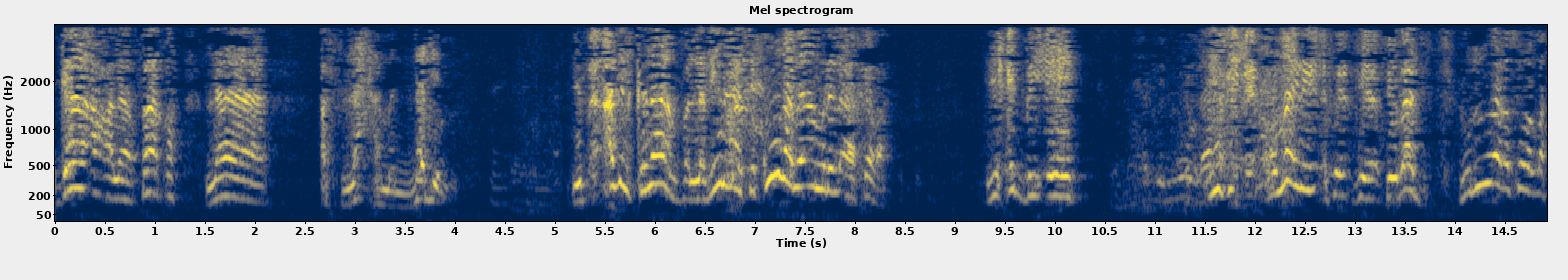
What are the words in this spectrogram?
جاء على فاقة لا أفلح من ندم. يبقى ادي الكلام فالذين يثقون بأمر الآخرة يحب إيه؟ يجي عمير في, في, بدر يقول يا رسول الله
